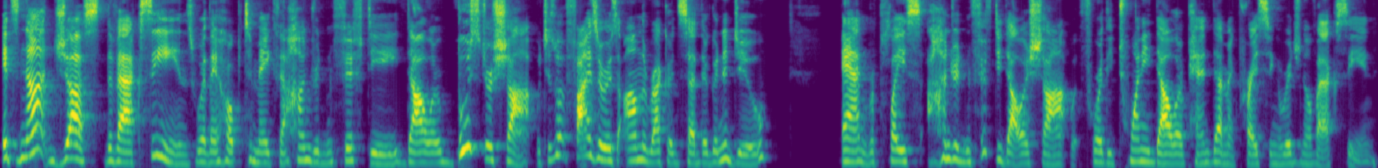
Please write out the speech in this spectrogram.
It's not just the vaccines where they hope to make the $150 booster shot, which is what Pfizer is on the record said they're going to do, and replace $150 shot for the $20 pandemic pricing original vaccine.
